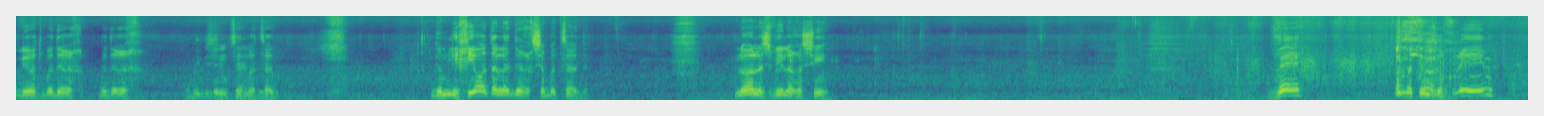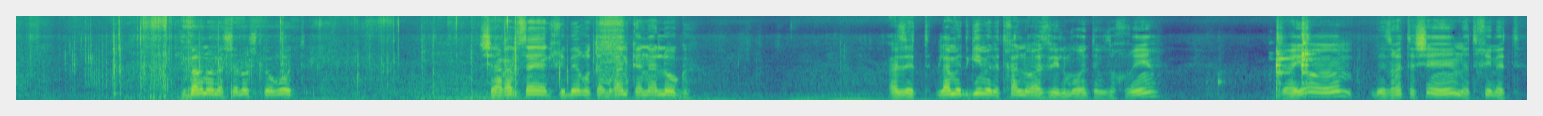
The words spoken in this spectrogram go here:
להיות בדרך, בדרך שנמצאת בצד. גם לחיות על הדרך שבצד. לא על השביל הראשי. ואם אתם זוכרים, דיברנו על השלוש תורות שהרב סייג חיבר אותם, רן קנה לוג. אז את ל"ג התחלנו אז ללמוד, אתם זוכרים? והיום, בעזרת השם, נתחיל את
